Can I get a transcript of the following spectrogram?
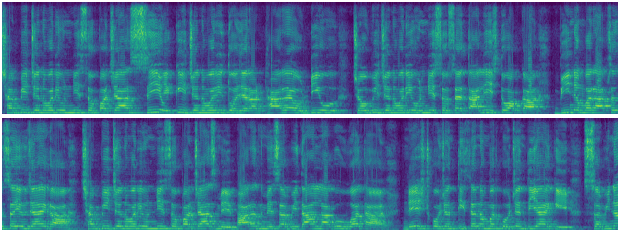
छब्बीस जनवरी उन्नीस सौ पचास सी इक्कीस जनवरी दो हज़ार अठारह और डी चौबीस जनवरी उन्नीस तो आपका बी नंबर ऑप्शन सही हो जाएगा। छब्बीस जनवरी उन्नीस सौ पचास में भारत में संविधान लागू हुआ था। नेक्स्ट क्वेश्चन तीसरा नंबर क्वेश्चन दिया है कि सविना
